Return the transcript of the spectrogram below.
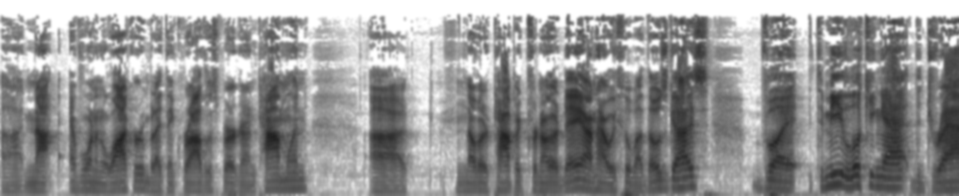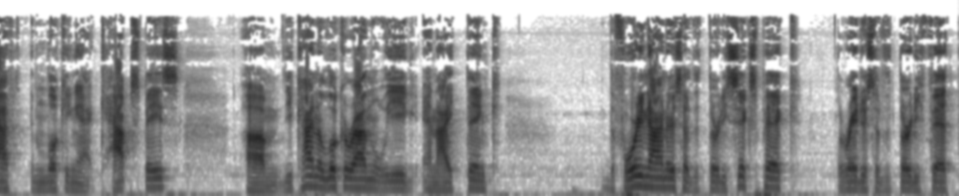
uh, not everyone in the locker room, but I think Roethlisberger and Tomlin. Uh, another topic for another day on how we feel about those guys. But to me, looking at the draft and looking at cap space, um, you kind of look around the league, and I think the 49ers have the 36th pick, the Raiders have the 35th,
